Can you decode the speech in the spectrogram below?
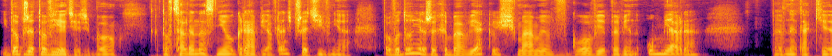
I dobrze to wiedzieć, bo to wcale nas nie ograbia, wręcz przeciwnie, powoduje, że chyba jakoś mamy w głowie pewien umiar, pewne takie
